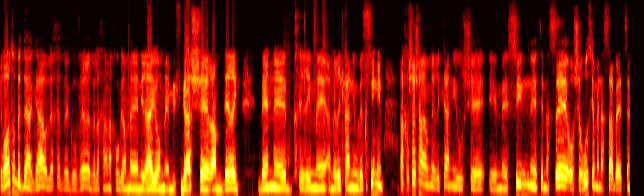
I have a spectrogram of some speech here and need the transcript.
היא רואה אותו בדאגה הולכת וגוברת, ולכן אנחנו גם אה, נראה היום אה, מפגש אה, רם דרג בין בכירים אמריקנים וסינים. החשש האמריקני הוא שסין תנסה, או שרוסיה מנסה בעצם,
